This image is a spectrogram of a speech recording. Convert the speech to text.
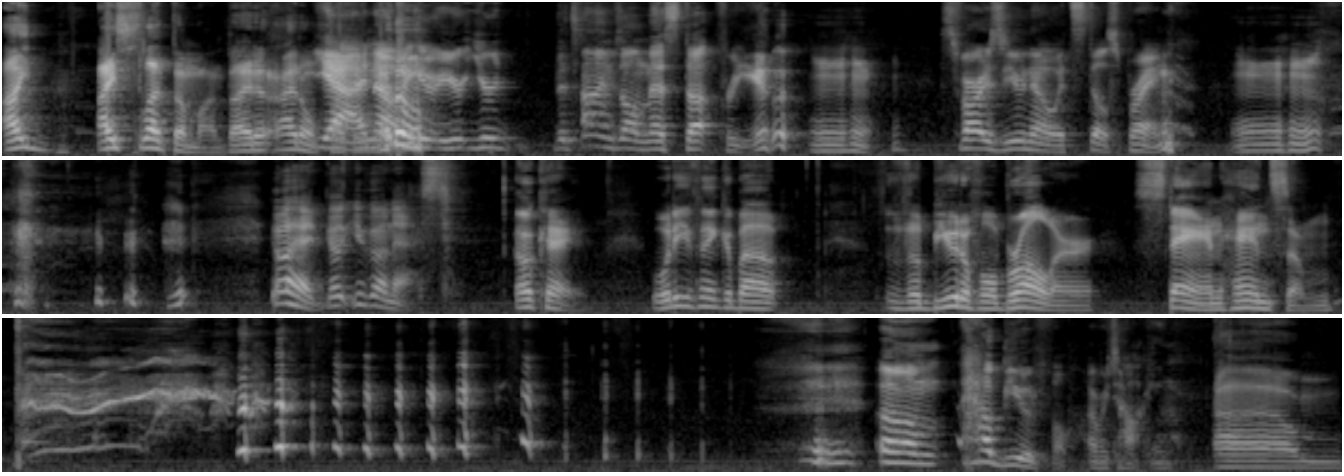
I I slept a month. I don't. I don't Yeah, I fucking know. You're, you're, you're the time's all messed up for you. Mhm. As far as you know, it's still spring. Mhm. Go ahead. Go. You go next. Okay, what do you think about the beautiful brawler Stan Handsome? Um, how beautiful are we talking? Um,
